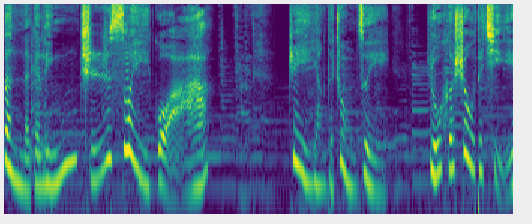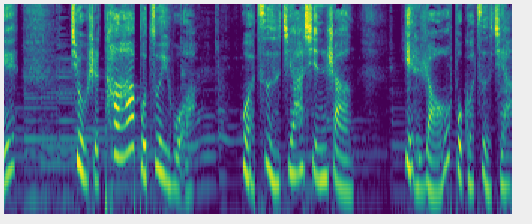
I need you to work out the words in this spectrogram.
问了个凌迟碎寡。这样的重罪，如何受得起？就是他不罪我，我自家心上也饶不过自家。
